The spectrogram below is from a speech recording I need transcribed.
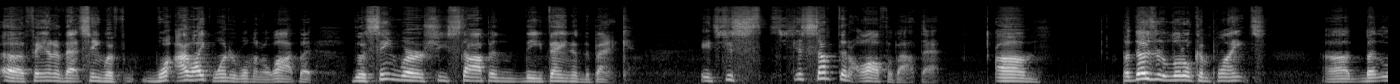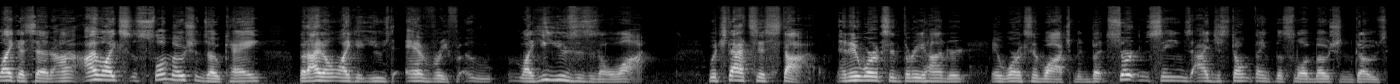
uh, fan of that scene with. I like Wonder Woman a lot, but the scene where she's stopping the thing in the bank, it's just just something off about that. Um, but those are little complaints. Uh, but like I said, I, I like slow motion's okay, but I don't like it used every like he uses it a lot, which that's his style, and it works in 300. It works in Watchmen, but certain scenes I just don't think the slow motion goes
